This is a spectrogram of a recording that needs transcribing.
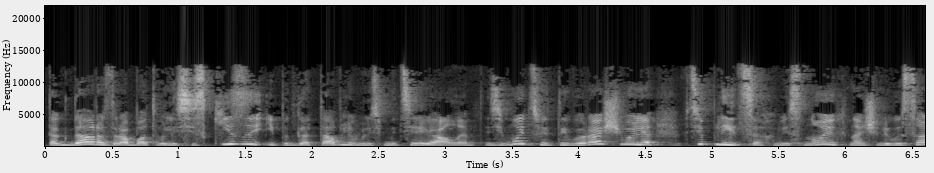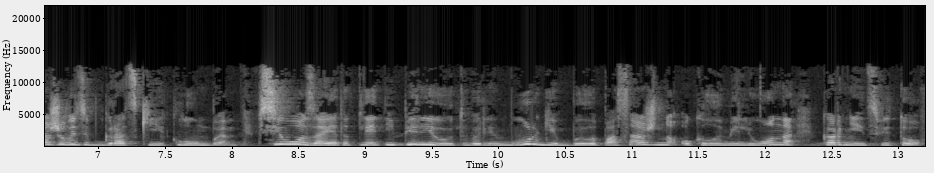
Тогда разрабатывались эскизы и подготавливались материалы. Зимой цветы выращивали в теплицах, весной их начали высаживать в городские клумбы. Всего за этот летний период в Оренбурге было посажено около миллиона корней цветов.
